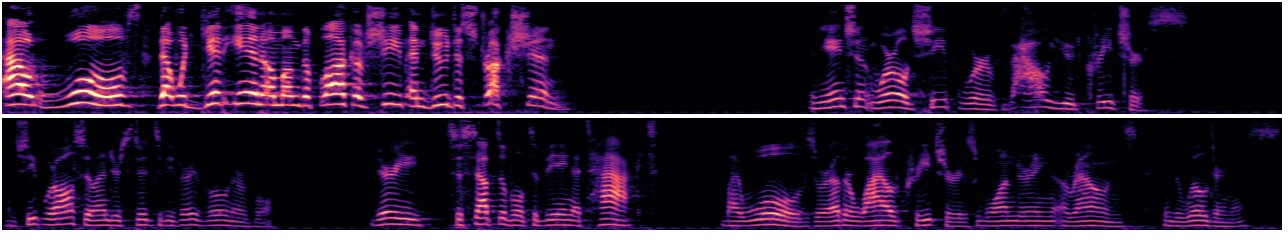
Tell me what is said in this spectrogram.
out wolves that would get in among the flock of sheep and do destruction. In the ancient world, sheep were valued creatures. And sheep were also understood to be very vulnerable, very susceptible to being attacked by wolves or other wild creatures wandering around in the wilderness.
